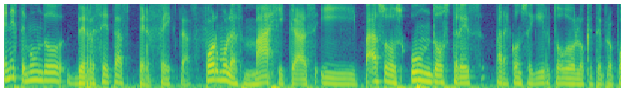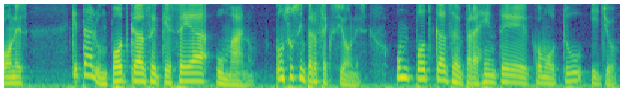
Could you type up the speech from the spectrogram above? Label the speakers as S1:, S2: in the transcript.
S1: En este mundo de recetas perfectas, fórmulas mágicas y pasos 1, 2, 3 para conseguir todo lo que te propones, ¿qué tal un podcast que sea humano, con sus imperfecciones? Un podcast para gente como tú y yo.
